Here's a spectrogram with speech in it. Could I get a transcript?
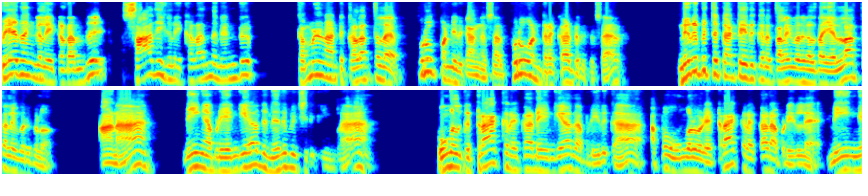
பேதங்களை கடந்து சாதிகளை கடந்து நின்று தமிழ்நாட்டு களத்துல ப்ரூவ் பண்ணிருக்காங்க சார் ப்ரூவ் அண்ட் ரெக்கார்டு இருக்கு சார் நிரூபித்து காட்டி இருக்கிற தலைவர்கள் தான் எல்லா தலைவர்களும். ஆனா நீங்க அப்படி எங்கேயாவது நிரூபிச்சிருக்கீங்களா? உங்களுக்கு ட்ராக் ரெக்கார்டு எங்கேயாவது அப்படி இருக்கா? அப்போ உங்களுடைய ட்ராக் ரெக்கார்டு அப்படி இல்லை. நீங்க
